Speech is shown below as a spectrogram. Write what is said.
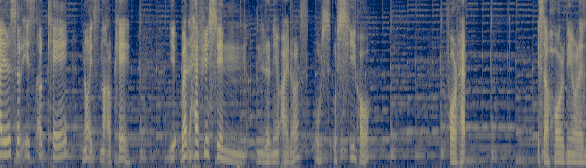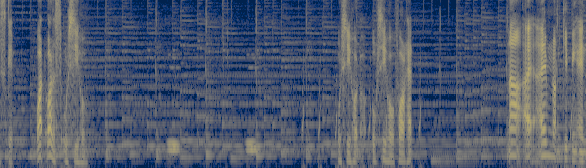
Are it's okay? No, it's not okay. You, but have you seen the new idols? Us? Forehead? It's a whole new landscape. What what is Utsuho? Utsuho Utsuho forehead? Nah, I I'm not keeping and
